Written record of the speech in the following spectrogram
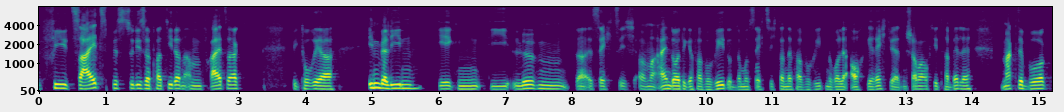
viel Zeit bis zu dieser Partie dann am Freitag. Viktoria in Berlin gegen die Löwen. Da ist 60 aber mal eindeutiger Favorit und da muss 60 dann der Favoritenrolle auch gerecht werden. Schauen wir auf die Tabelle. Magdeburg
